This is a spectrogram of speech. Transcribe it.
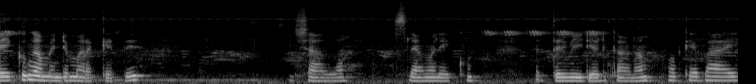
ലൈക്കും കമന്റും മറക്കരുത്. ഇൻഷാല്ല അസ്സാം വലൈക്കും അടുത്തൊരു വീഡിയോയിൽ കാണാം. ഓക്കെ ബായ്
